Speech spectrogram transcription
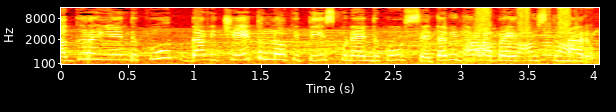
దగ్గరయ్యేందుకు దాన్ని చేతుల్లోకి తీసుకునేందుకు శతవిధాలా ప్రయత్నిస్తున్నారు.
